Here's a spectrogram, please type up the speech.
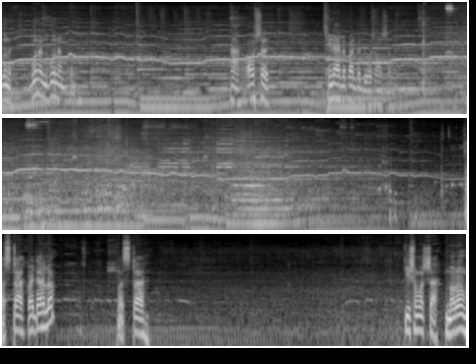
গুনেন গুনেন গুনেন হ্যাঁ অবশ্যই। ছিঁড়া হলে পাল্টে দেবো, সমস্যা নেই। পাঁচটা কয়টা হলো? পাঁচটা। কি সমস্যা? নরম?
